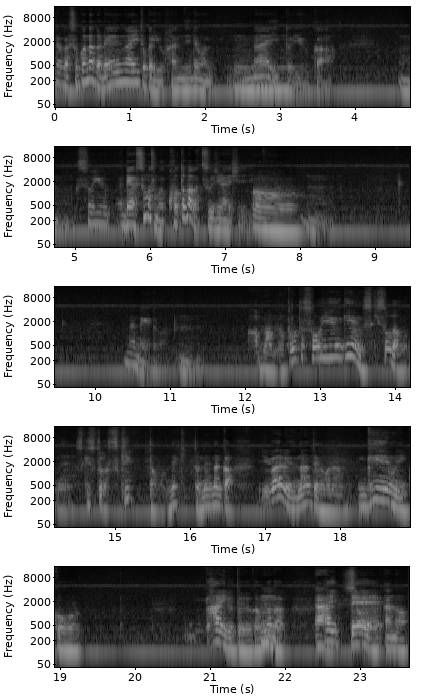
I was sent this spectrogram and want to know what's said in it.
だからそこなんか恋愛とかいう感じでもないというか、うんそういうでそもそも言葉が通じないし、あうん、なんだけど、うん、あまあもともとそういうゲーム好きそうだもんね。好きそうとか好きだもんねきっとね。なんかいわゆるなんていうのかな。ゲームにこう入るというか、うん。なんかあ入ってあの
